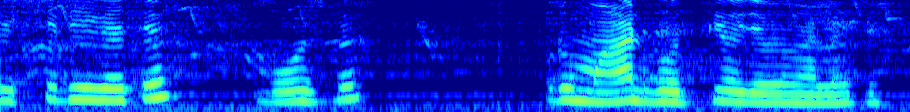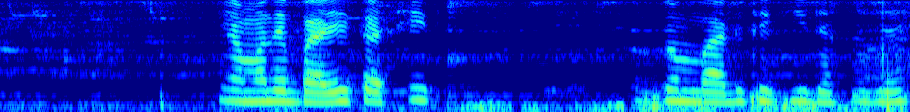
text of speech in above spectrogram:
রেখে দিয়ে গেছে, বসবে। পুরো মাঠ ভর্তি হয়ে যাবে মেলাতে। এই আমাদের বাড়ির কাছেই, একদম বাড়ি থেকেই দেখা যায়।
